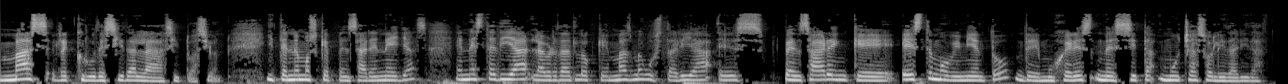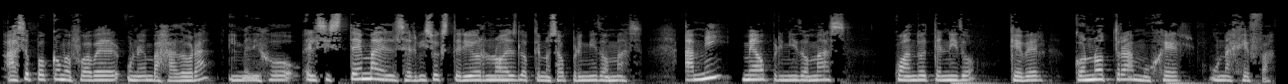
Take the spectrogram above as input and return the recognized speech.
más recrudecida la situación y tenemos que pensar en ellas. En este día, la verdad, lo que más me gustaría es pensar en que este movimiento de mujeres necesita mucha solidaridad. Hace poco me fue a ver una embajadora y me dijo, el sistema del servicio exterior no es lo que nos ha oprimido más. A mí me ha oprimido más cuando he tenido que ver con otra mujer, una jefa,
